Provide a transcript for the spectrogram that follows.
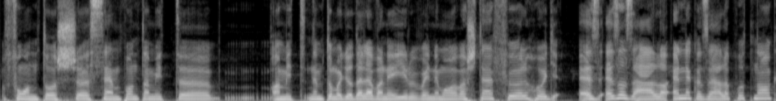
fontos szempont, amit, amit nem tudom, hogy oda le van írva, vagy nem olvastál föl, hogy ez, ez az álla, ennek az állapotnak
